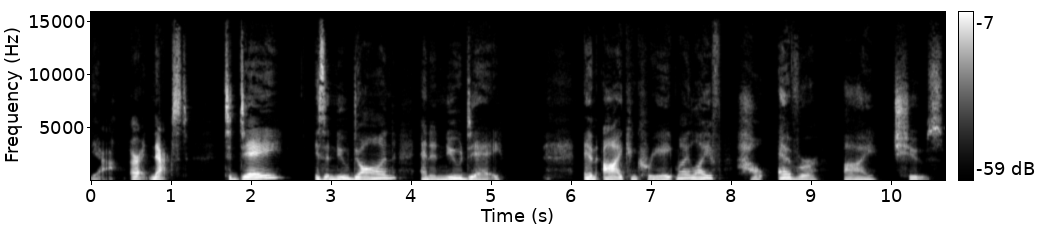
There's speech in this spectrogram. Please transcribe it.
Yeah. All right. Next. Today is a new dawn and a new day. And I can create my life however I choose.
